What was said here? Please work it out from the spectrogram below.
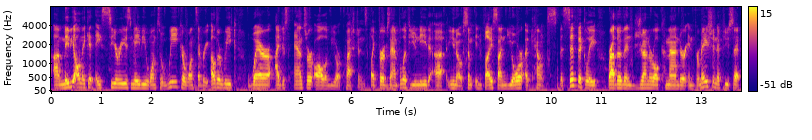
um, maybe I'll make it a series maybe once a week or once every other week where I just answer all of your questions. Like for example if you need uh you know some advice on your account specifically rather than general commander information information. If you say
